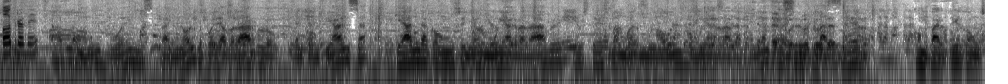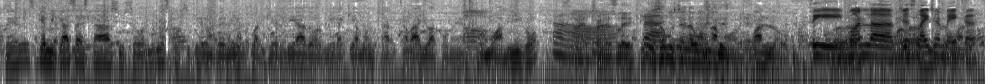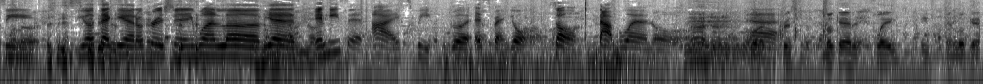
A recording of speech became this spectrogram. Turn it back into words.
otra vez. Habla muy buen español, que puede hablarlo con confianza, que anda con un señor muy agradable, que usted es una mujer muy linda y muy agradable también, que es un placer compartir con ustedes, que mi casa está a sus órdenes por si quieren venir cualquier día a dormir aquí a montar caballo a comer como amigo, Ah, Translate. y que son ustedes un amor, one love. sí, one love, One just love. like Jamaica. Sí. One love. Yo te quiero, Christian. One love, yes. And he said, I speak good Espanol. So, está bueno. Well, Yeah. Chris, look at it play and look at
